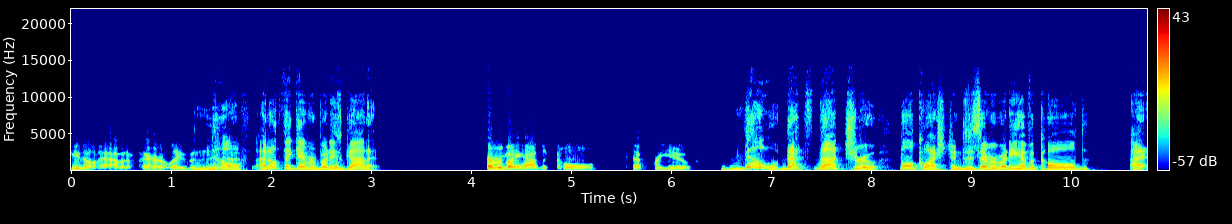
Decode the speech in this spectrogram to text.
you don't have it apparently, but No, I don't think everybody's got it. everybody has a cold except for you. No, that's not true. Poll question: Does everybody have a cold? I,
